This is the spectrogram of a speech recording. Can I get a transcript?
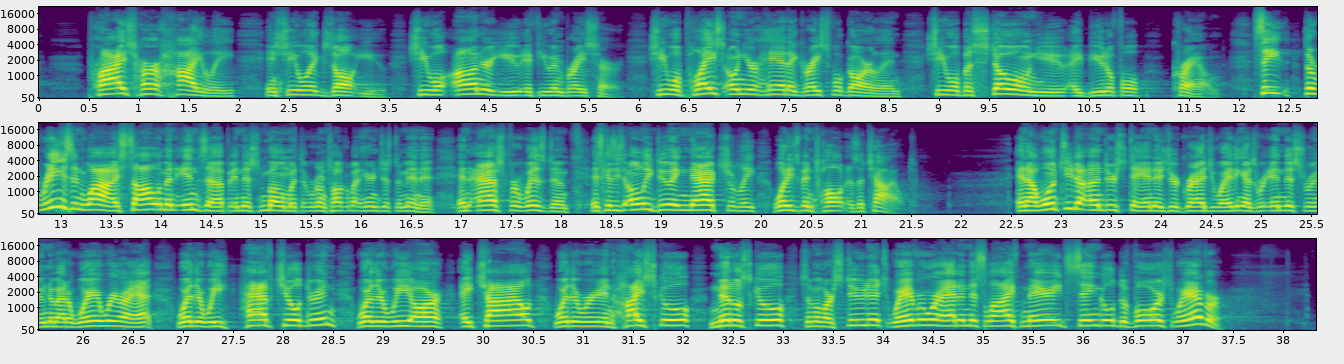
Prize her highly, and she will exalt you. She will honor you if you embrace her. She will place on your head a graceful garland. She will bestow on you a beautiful crown. See, the reason why Solomon ends up in this moment that we're going to talk about here in just a minute and asks for wisdom is because he's only doing naturally what he's been taught as a child. And I want you to understand as you're graduating, as we're in this room, no matter where we're at, whether we have children, whether we are a child, whether we're in high school, middle school, some of our students, wherever we're at in this life, married, single, divorced, wherever.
